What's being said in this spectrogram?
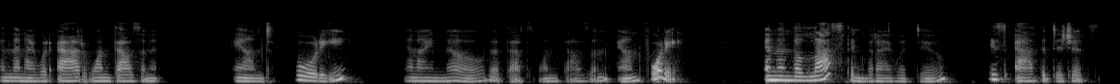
And then I would add 1,040. And I know that that's 1,040. And then the last thing that I would do is add the digits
